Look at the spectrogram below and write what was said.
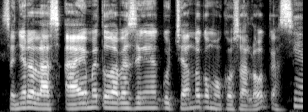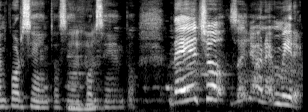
Señora, las AM todavía siguen escuchando como cosa loca. 100%, 100%. De hecho, señores, mire,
